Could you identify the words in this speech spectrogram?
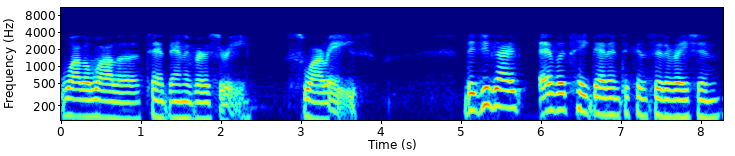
Walla Walla 10th anniversary soirees. Did you guys ever take that into consideration?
